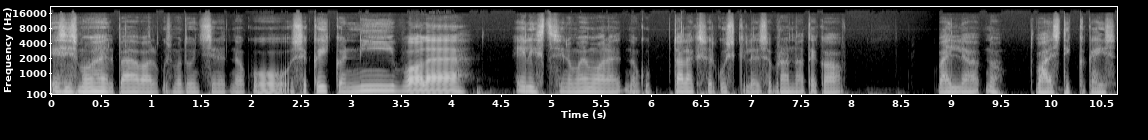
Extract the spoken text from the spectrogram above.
ja siis ma ühel päeval, kus ma tundsin, et nagu see kõik on nii vale, helistasin oma emale, et nagu ta läks veel kuskile sõbrannadega välja, noh, vahest ikka käis.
